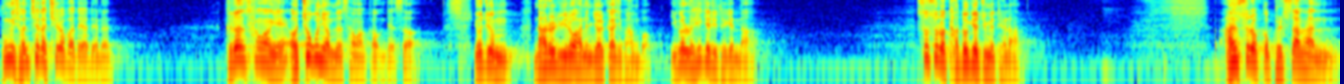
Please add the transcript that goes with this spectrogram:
국민 전체가 치료받아야 되는 그런 상황에 어처구니 없는 상황 가운데서 요즘 나를 위로하는 열 가지 방법 이걸로 해결이 되겠나? 스스로 다독여주면 되나? 안쓰럽고 불쌍한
